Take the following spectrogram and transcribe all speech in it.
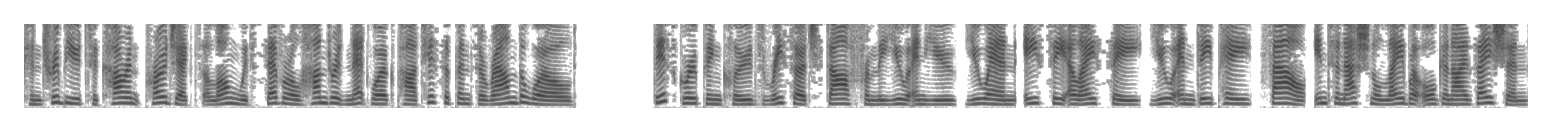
contribute to current projects along with several hundred network participants around the world. This group includes research staff from the UNU, UN, ECLAC, UNDP, FAO, International Labour Organization,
